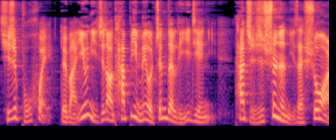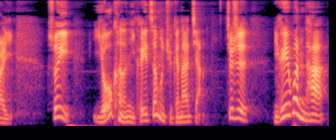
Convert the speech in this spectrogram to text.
其实不会，对吧？因为你知道他并没有真的理解你，他只是顺着你在说而已。所以有可能你可以这么去跟他讲，就是你可以问他，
